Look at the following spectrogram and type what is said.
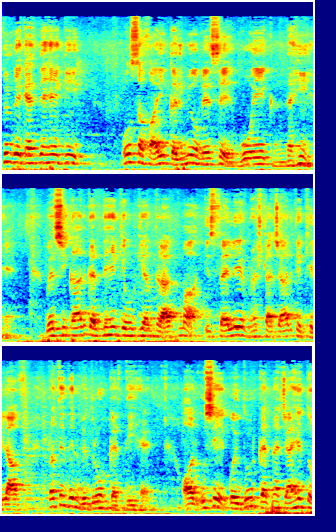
फिर वे कहते हैं कि उन सफ़ाई कर्मियों में से वो एक नहीं है। वे स्वीकार करते हैं कि उनकी अंतरात्मा इस फैले भ्रष्टाचार के खिलाफ प्रतिदिन विद्रोह करती है और उसे कोई दूर करना चाहे तो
